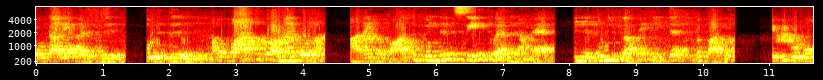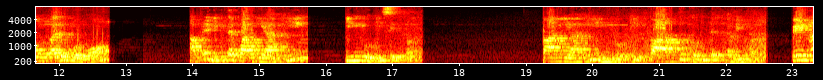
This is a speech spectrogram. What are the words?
போட்டாலே அடுத்து கொடுத்து. அப்ப பார்த்துக்கும் அது மாதிரி போடலாம். ஆனா இப்ப பார்த்து கொண்டு சேர்ந்து வர்றதுனால இந்த கொண்டுக்காக நித்த இப்ப பாதியாகும் எப்படி போடுவோம்? பரு போடுவோம். அப்புறம் இத்த பாதியாக்கி இன்கூட்டி சேர்ப்போம். பாதியாகி இன்கூட்டி பார்த்து கொண்டு அப்படின்னு வேணும்னா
